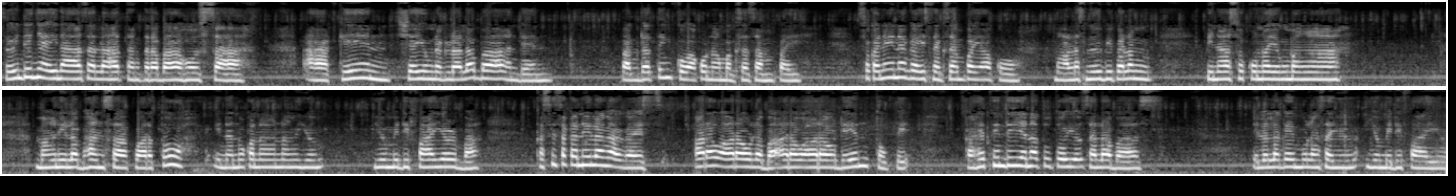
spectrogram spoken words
So hindi niya inaasa lahat ng trabaho sa akin. Siya yung naglalaba and then pagdating ko ako nang magsasampay. So kanina guys, nagsampay ako. Mga alas 9 pa lang pinasok ko na yung mga mga nilabhan sa kwarto. Inano ka na ng hum humidifier ba? Kasi sa kanila nga guys, araw-araw laba, araw-araw din topi. Kahit hindi yan natutuyo sa labas, ilalagay mo lang sa humidifier.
